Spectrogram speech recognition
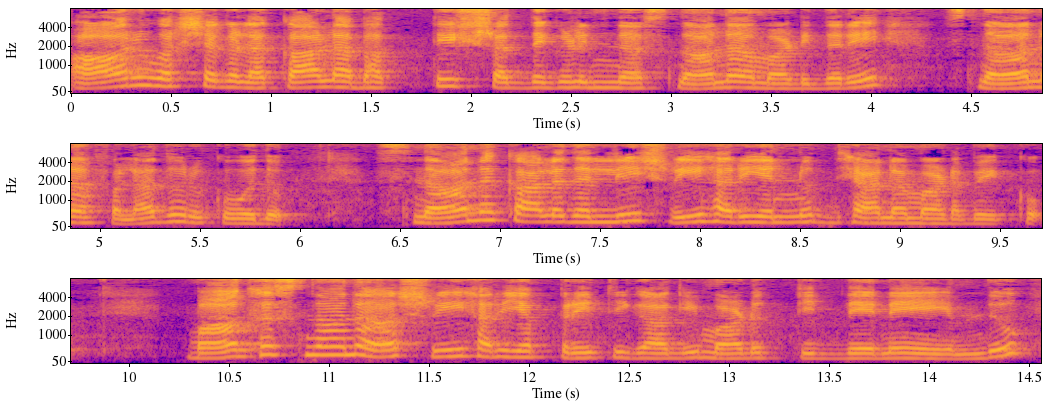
ಆರು ವರ್ಷಗಳ ಕಾಲ ಭಕ್ತಿ ಶ್ರದ್ಧೆಗಳಿಂದ ಸ್ನಾನ ಮಾಡಿದರೆ ಸ್ನಾನ ಫಲ ದೊರಕುವುದು. ಸ್ನಾನ ಕಾಲದಲ್ಲಿ ಶ್ರೀಹರಿಯನ್ನು ಧ್ಯಾನ ಮಾಡಬೇಕು. ಮಾಘ ಸ್ನಾನ ಶ್ರೀಹರಿಯ ಪ್ರೀತಿಗಾಗಿ ಮಾಡುತ್ತಿದ್ದೇನೆ ಎಂದು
